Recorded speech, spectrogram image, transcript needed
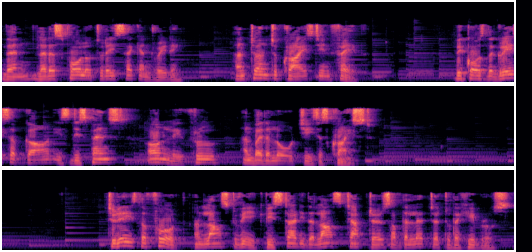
then let us follow today's second reading and turn to Christ in faith. Because the grace of God is dispensed only through and by the Lord Jesus Christ. Today is the fourth and last week we study the last chapters of the letter to the Hebrews.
